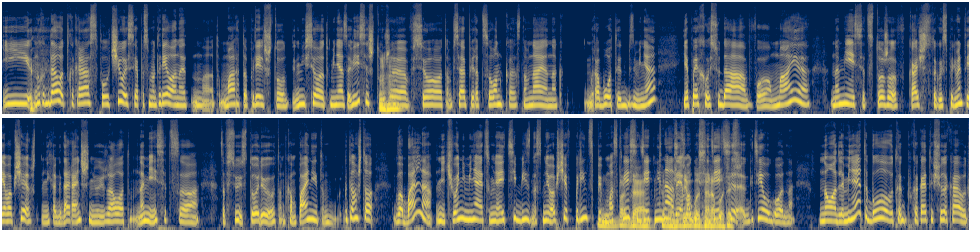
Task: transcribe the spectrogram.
и, ну, когда вот как раз получилось, я посмотрела на, на там, март, апрель, что не все от меня зависит, что уже все, там, вся операционка основная, она работает без меня. Я поехала сюда в мае на месяц тоже в качестве такого эксперимента. Я вообще никогда раньше не уезжала там, на месяц э, за всю историю там, компании. Там, потому что глобально ничего не меняется. У меня IT-бизнес. Мне вообще, в принципе, в Москве да, сидеть не надо. Я могу сидеть работать. где угодно. Но для меня это было вот как бы какая-то еще такая вот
